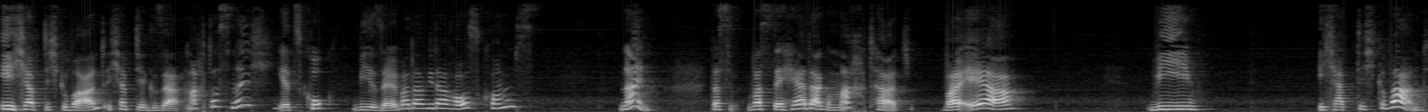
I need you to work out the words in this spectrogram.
Ich habe dich gewarnt, ich habe dir gesagt, mach das nicht. Jetzt guck, wie ihr selber da wieder rauskommst. Nein, das, was der Herr da gemacht hat, war er wie, ich habe dich gewarnt.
